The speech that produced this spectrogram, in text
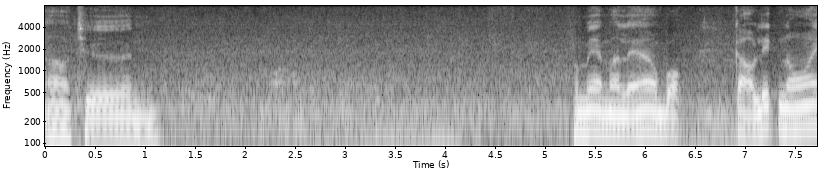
เอาเชิญพ่อแม่มาแล้วบอกกล่าวเล็กน้อย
